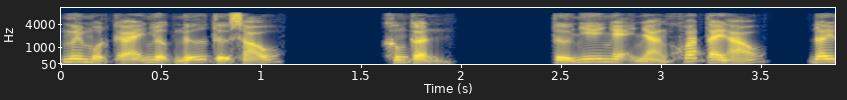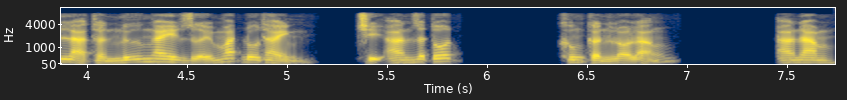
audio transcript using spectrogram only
Ngươi một cái nhược nữ từ sáu. Không cần. Tử nhi nhẹ nhàng khoát tay áo, đây là thần nữ ngay dưới mắt đô thành, chị an rất tốt. Không cần lo lắng. A năm.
